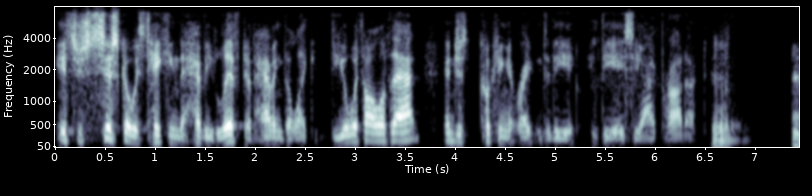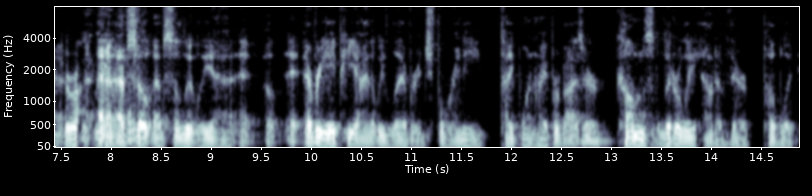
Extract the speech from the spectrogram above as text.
It's just Cisco is taking the heavy lift of having to like deal with all of that and just cooking it right into the the ACI product. Yeah. Uh, absolutely, absolutely. Yeah. Every API that we leverage for any Type One hypervisor comes literally out of their public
